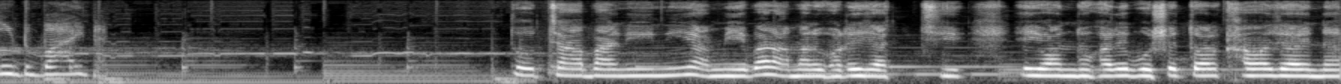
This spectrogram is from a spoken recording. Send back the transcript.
Goodbye. তো চা বানিয়ে নিয়ে আমি এবার আমার ঘরে যাচ্ছি। যাচ্ছি এই অন্ধকারে বসে তো আর খাওয়া যায় না।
